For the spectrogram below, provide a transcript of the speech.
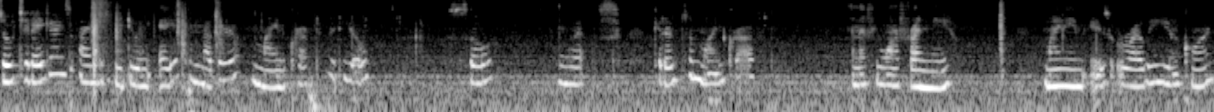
So today, guys, I'm going to be doing a, another Minecraft video. So let's get into Minecraft. And if you want to friend me, my name is Riley Unicorn.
